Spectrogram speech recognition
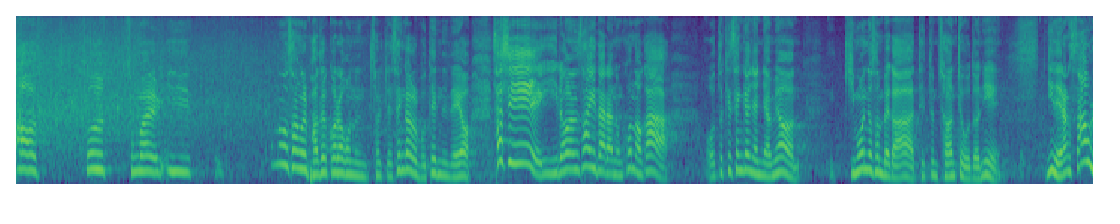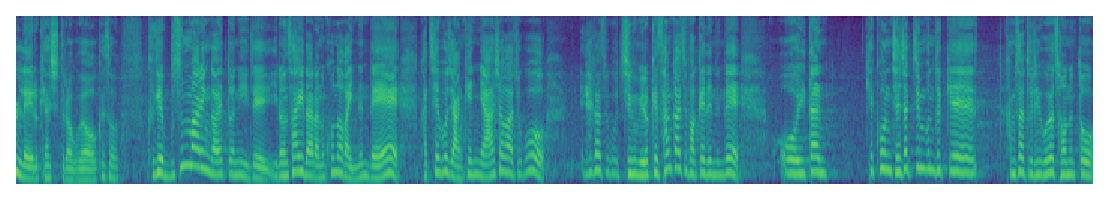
아, 저 정말 이 코너상을 받을 거라고는 절대 생각을 못 했는데요. 사실 이런 사이다라는 코너가 어떻게 생겨났냐면 김원효 선배가 대뜸 저한테 오더니 니 내랑 싸울래 이렇게 하시더라고요. 그래서 그게 무슨 말인가 했더니 이제 이런 사이다라는 코너가 있는데 같이 해보지 않겠냐 하셔가지고 해가지고 지금 이렇게 상까지 받게 됐는데 어, 일단 개콘 제작진 분들께 감사드리고요. 저는 또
